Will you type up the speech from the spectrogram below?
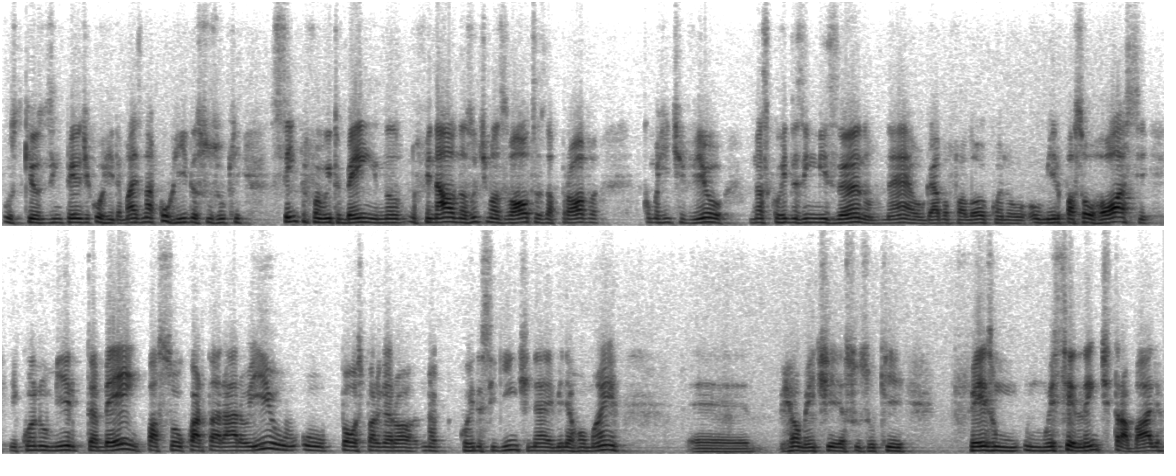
os, que os desempenhos de corrida. Mas na corrida, Suzuki sempre foi muito bem. No, no final, nas últimas voltas da prova, como a gente viu nas corridas em Misano, né? O Gabo falou quando o Miro passou o Rossi e quando o Miro também passou o Quartararo e o, o Paul Espargaró na corrida seguinte, né? Emília Romanha. É, realmente a Suzuki fez um, um excelente trabalho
